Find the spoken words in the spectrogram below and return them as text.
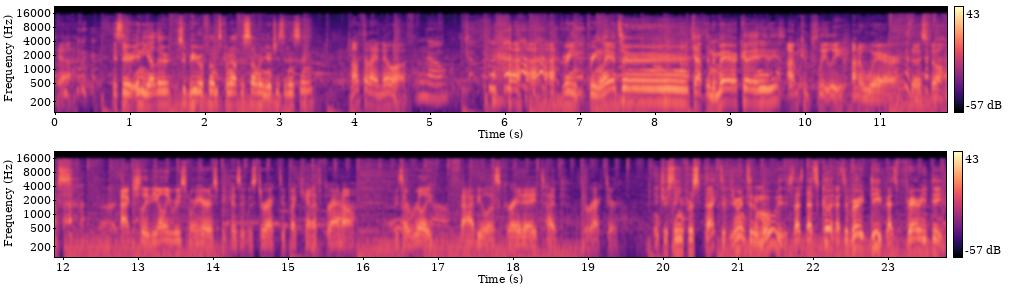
yeah. Is there any other superhero films coming out this summer you're interested in seeing? Not that I know of. No. Green Green Lantern, Captain America, any of these? I'm completely unaware of those films. Actually, the only reason we're here is because it was directed by Kenneth Branagh, who's a really fabulous grade A type director. Interesting perspective. You're into the movies. That's that's good. That's a very deep. That's very deep.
